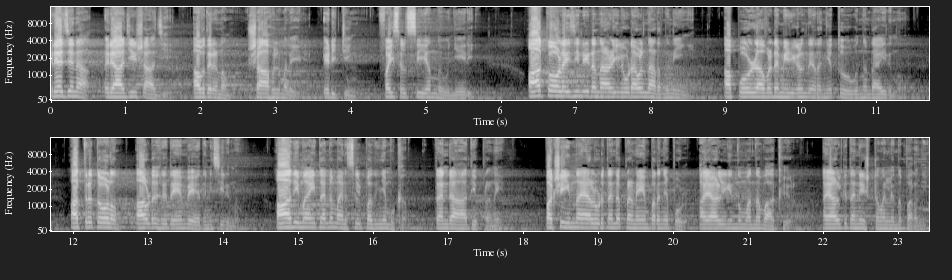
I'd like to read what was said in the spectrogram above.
രചന രാജി ഷാജി അവതരണം ഷാഹുൽ മലയിൽ. എഡിറ്റിംഗ് ഫൈസൽ സി എന്ന് ഊഞ്ഞേരി ആ കോളേജിന്റെ ഇടനാഴിയിലൂടെ അവൾ നടന്നു നീങ്ങി. അപ്പോൾ അവളുടെ മിഴികൾ നിറഞ്ഞു തൂവുന്നുണ്ടായിരുന്നു. അത്രത്തോളം അവളുടെ ഹൃദയം വേദനിച്ചിരുന്നു. ആദ്യമായി തന്റെ മനസ്സിൽ പതിഞ്ഞ മുഖം തന്റെ ആദ്യ പ്രണയം. പക്ഷേ ഇന്ന് അയാളോട് തന്റെ പ്രണയം പറഞ്ഞപ്പോൾ അയാളിൽ നിന്നും വന്ന വാക്കുകൾ അയാൾക്ക് തന്നെ ഇഷ്ടമല്ലെന്ന് പറഞ്ഞു.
